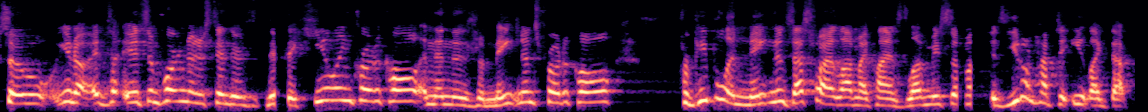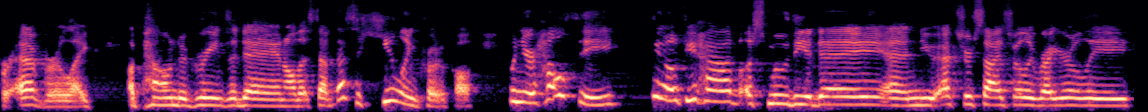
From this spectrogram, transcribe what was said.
So you know, it's it's important to understand there's there's a healing protocol and then there's a maintenance protocol. For people in maintenance, that's why a lot of my clients love me so much. Is you don't have to eat like that forever, like a pound of greens a day and all that stuff. That's a healing protocol. When you're healthy, you know, if you have a smoothie a day and you exercise really regularly,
